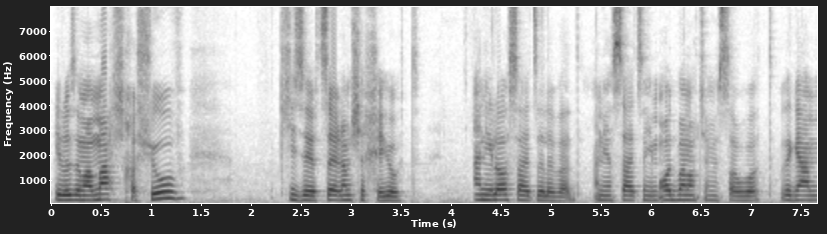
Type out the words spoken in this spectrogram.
כאילו זה ממש חשוב, כי זה יוצר המשכיות. אני לא עושה את זה לבד, אני עושה את זה עם עוד בנות שמסרבות, וגם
